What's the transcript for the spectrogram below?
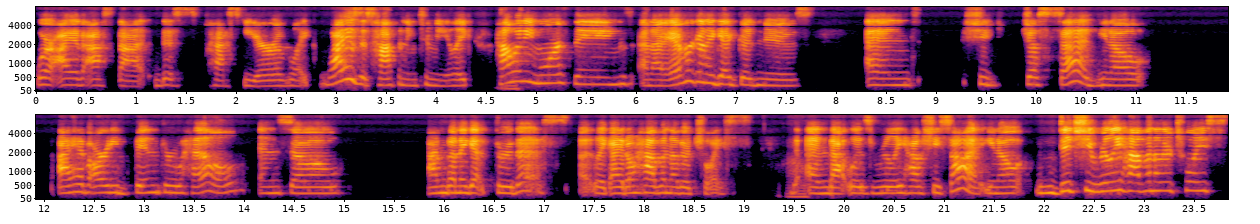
where I have asked that this past year of like, why is this happening to me? Like, how mm-hmm. many more things? And am I ever going to get good news? And she just said, you know, I have already been through hell. And so I'm going to get through this. Uh, like, I don't have another choice. Wow. And that was really how she saw it. You know, did she really have another choice?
